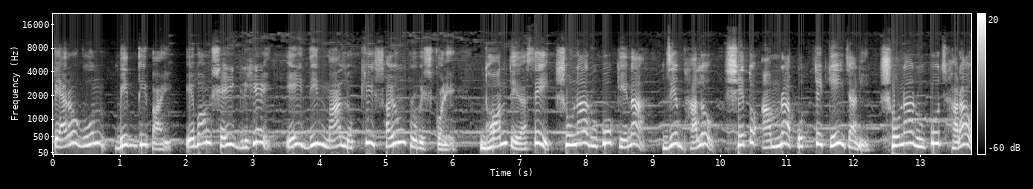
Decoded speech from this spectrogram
তেরো গুণ বৃদ্ধি পায় এবং সেই গৃহে এই দিন মা লক্ষ্মী স্বয়ং প্রবেশ করে। ধনতেরাসে সোনা রূপো কেনা যে ভালো, সে তো আমরা প্রত্যেকেই জানি। সোনা রূপো ছাড়াও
